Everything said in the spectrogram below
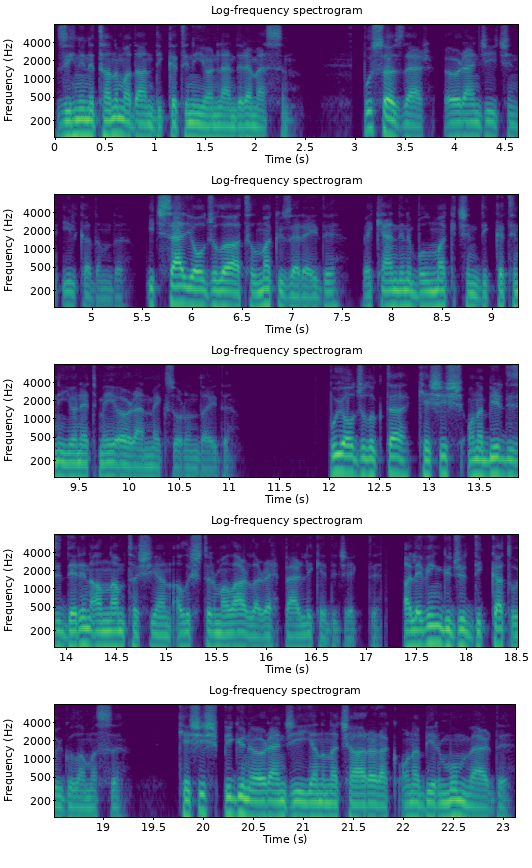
Zihnini tanımadan dikkatini yönlendiremezsin. Bu sözler öğrenci için ilk adımdı. İçsel yolculuğa atılmak üzereydi ve kendini bulmak için dikkatini yönetmeyi öğrenmek zorundaydı. Bu yolculukta keşiş ona bir dizi derin anlam taşıyan alıştırmalarla rehberlik edecekti. Alev'in gücü dikkat uygulaması. Keşiş bir gün öğrenciyi yanına çağırarak ona bir mum verdi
